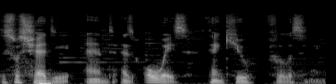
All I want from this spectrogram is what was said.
this was Shadi, and as always, thank you for listening.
